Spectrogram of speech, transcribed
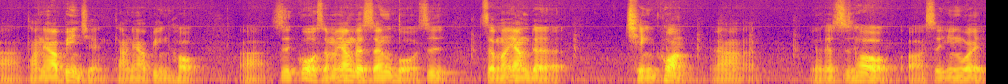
啊，糖尿病前、糖尿病后，啊，是过什么样的生活？是怎么样的情况？啊，有的时候，啊，是因为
